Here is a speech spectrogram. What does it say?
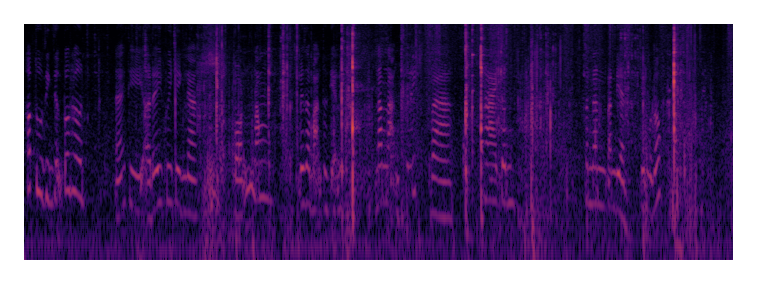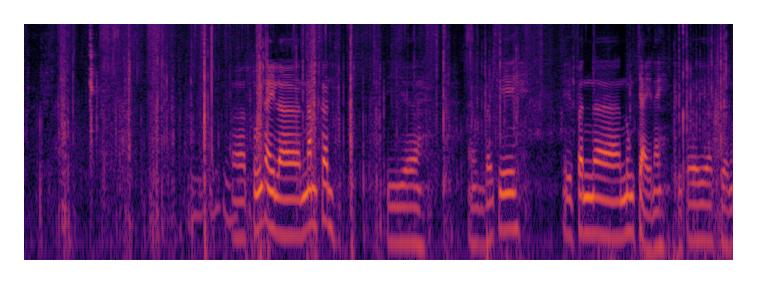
hấp thu dinh dưỡng tốt hơn. Đấy thì ở đây quy trình là bón năm bây giờ bạn thực hiện đi. Năm lạng silic và hai cân phân nân văn điển trên một gốc. À, túi này là 5 cân. Thì à, à với cái, cái phân ờ, nung chảy này thì tôi ờ, thường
